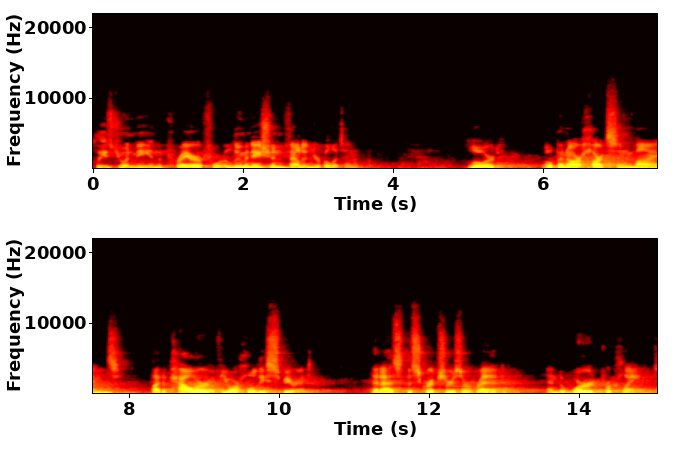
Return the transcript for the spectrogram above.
Please join me in the prayer for illumination found in your bulletin. Lord, open our hearts and minds by the power of your Holy Spirit, that as the Scriptures are read and the Word proclaimed,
